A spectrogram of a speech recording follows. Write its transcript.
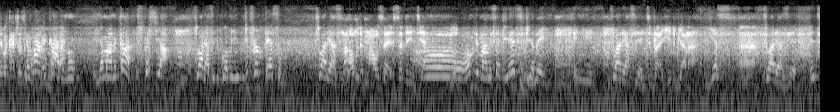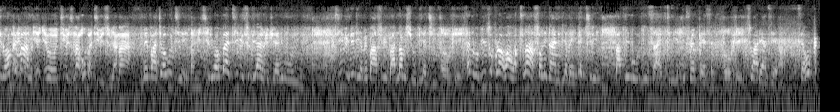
Yɛbɛka kyerɛ sɛ yɛmaa me card no. Yɛmaa me card special. So ade ase because me different person. So ade ase na ɔmo de ma wo sɛ sɛdeɛ ntia. Ɔm de maa me sɛ deɛ asi deɛ bɛyi. ɛnie so ade aseɛ nti bra yie no bi anaa yes. So ade aseɛ enti na ɔm na de maa me yɛ- yɛwɔ tv so na woba tv so bi anaa mepakyɛ wotie Ɔmetie. deɛ ɔbaa tv so deɛ anhwehwɛ ne mu ni. Tv no deɛ mebaa so bi ba nam hyɛ obi akyi okay ɛna obi nso koraa hɔ a wɔtena asɔredan no deɛ bɛyɛ akyire but mebɔ inside nti meyɛ different person. Okay so ade aseɛ sɛ woka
